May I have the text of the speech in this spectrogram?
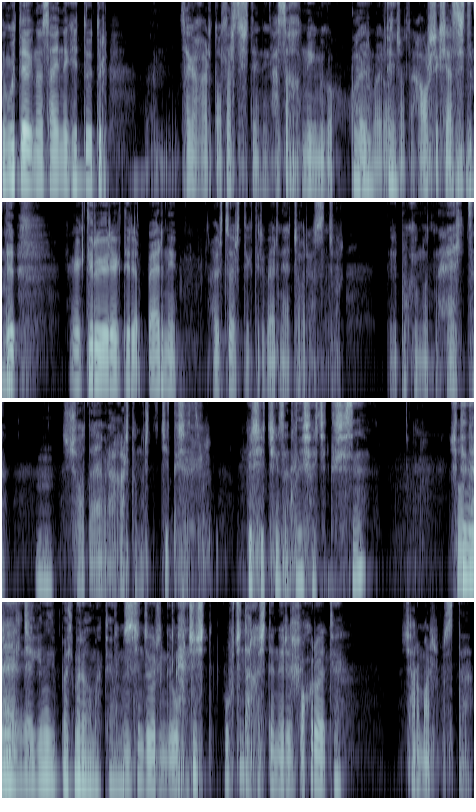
Тэнгүүтээ яг нөө сая нэг хэд өдөр цаг агаар дулаарсан штэ нэг хасах нийгмиг 2 2 тий. болж байгаа. Хавар шиг шаасан штэ тий. Яг тэр үеэр яг тэр байрны 200 өртөг тэр байрны хажуугаар явсан ч бүр тэр бүх юмнууд нь хайлтсан шууд амар агаарт өнөрч идэг шатсан. Тэр. Хөөе шааж идэх шээсэн. Шууд хайлж. яг энийг болмоор байгаа маа тийм Энд хүмүүс. чинь зүгээр ингээ өвчин шít. Өвчин тарах штэ нэрээ бохор бай. Тий. Шар мар баста.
